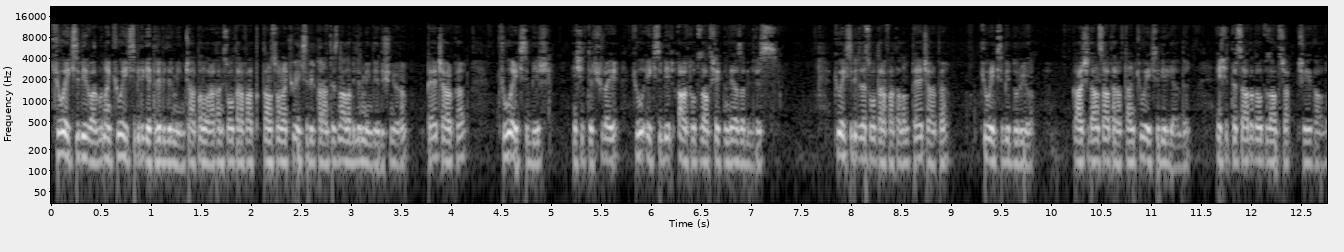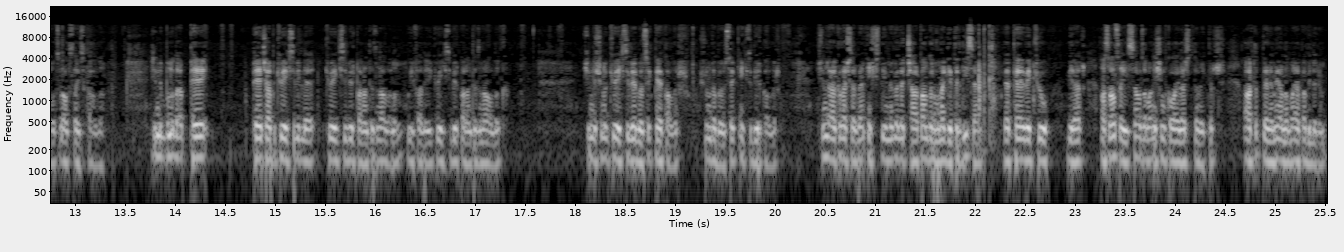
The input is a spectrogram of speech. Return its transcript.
Q eksi 1 var. Buradan Q eksi 1 getirebilir miyim? Çarpan olarak hani sol tarafa attıktan sonra Q eksi 1 parantezine alabilir miyim diye düşünüyorum. P çarpı Q eksi 1 eşittir. Şurayı Q eksi 1 artı 36 şeklinde yazabiliriz. Q eksi 1 de sol tarafa atalım. P çarpı Q eksi 1 duruyor. Karşıdan sağ taraftan Q eksi 1 geldi. Eşittir sağda da 36 şey kaldı. 36 sayısı kaldı. Şimdi bunu da P, P çarpı Q eksi 1 ile Q eksi 1 parantezine alalım. Bu ifadeyi Q eksi 1 parantezine aldık. Şimdi şunu Q eksi 1'e bölsek P kalır. Şunu da bölsek eksi 1 kalır. Şimdi arkadaşlar ben eşitliğimi böyle çarpan durumuna getirdiysem ve P ve Q birer asal sayısı o zaman işim kolaylaştı demektir. Artık deneme yanılma yapabilirim.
